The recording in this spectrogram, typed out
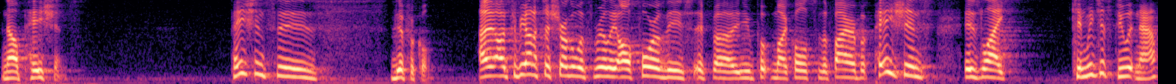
Now, patience. Patience is difficult. I, to be honest, I struggle with really all four of these if uh, you put my coals to the fire, but patience is like, can we just do it now?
